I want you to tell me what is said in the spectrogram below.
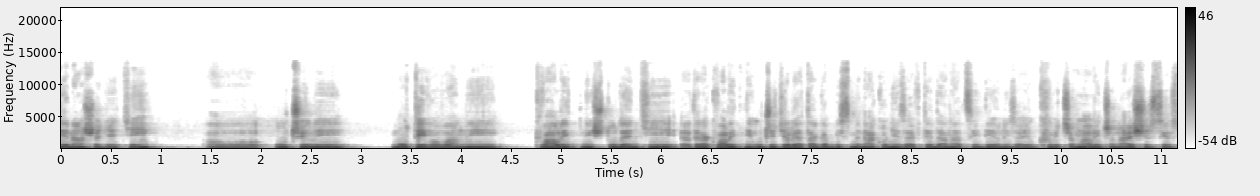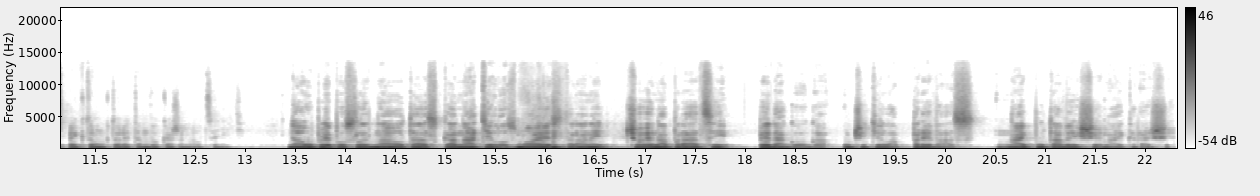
tie naše deti uh, učili motivovaní, kvalitní študenti, teda kvalitní učiteľia, tak, aby sme nakoniec aj v tej danácii Dionýza Ilkoviča mm. mali čo najširšie spektrum, ktoré tam dokážeme oceniť. No a úplne posledná otázka na telo z mojej strany. Čo je na práci pedagóga, učiteľa pre vás najputavejšie, najkrajšie?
